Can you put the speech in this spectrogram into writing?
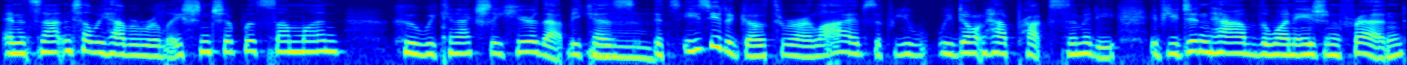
And it's not until we have a relationship with someone who we can actually hear that because Mm. it's easy to go through our lives if you, we don't have proximity. If you didn't have the one Asian friend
